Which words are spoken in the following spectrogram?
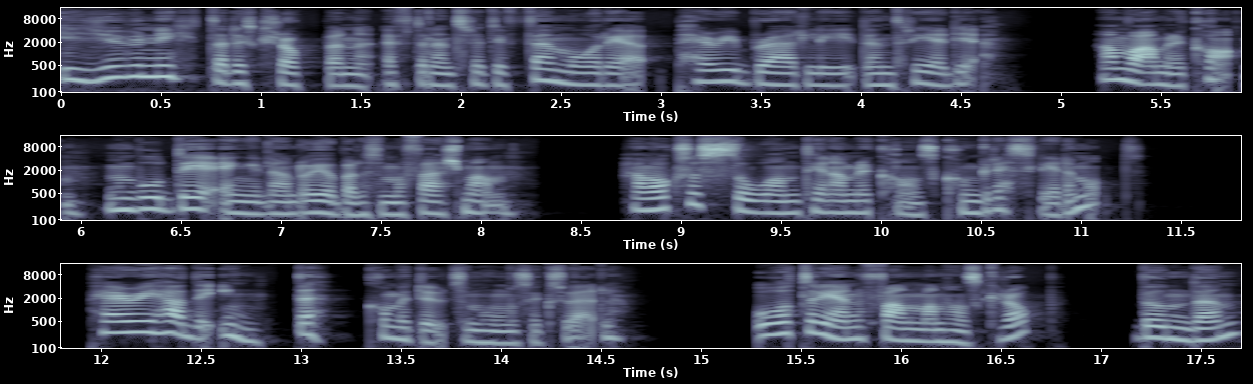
I juni hittades kroppen efter den 35-åriga Perry Bradley den tredje. Han var amerikan, men bodde i England och jobbade som affärsman. Han var också son till en amerikansk kongressledamot. Perry hade inte kommit ut som homosexuell. Återigen fann man hans kropp, bunden,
